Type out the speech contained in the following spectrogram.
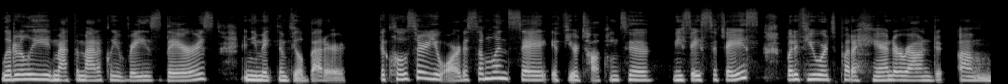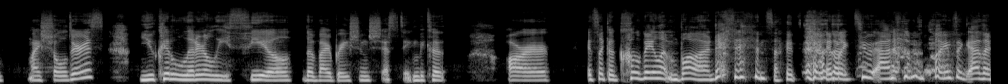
literally mathematically raise theirs and you make them feel better. The closer you are to someone, say if you're talking to me face to face, but if you were to put a hand around, um, my shoulders, you could literally feel the vibration shifting because our it's like a covalent bond. so it's, it's like two atoms going together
